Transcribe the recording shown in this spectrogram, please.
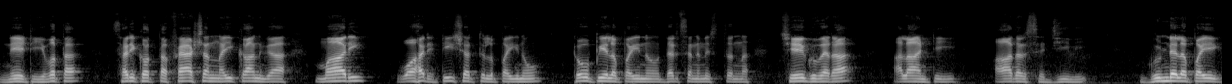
నేటి యువత సరికొత్త ఫ్యాషన్ ఐకాన్గా మారి వారి టీషర్టులపైనో టోపీలపైనో దర్శనమిస్తున్న చేగువెర అలాంటి ఆదర్శ జీవి. గుండెలపై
